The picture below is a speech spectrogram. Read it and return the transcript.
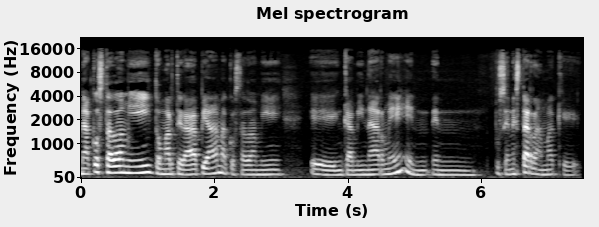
Me ha costado a mí tomar terapia, me ha costado a mí eh, encaminarme en, en, pues en esta rama que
